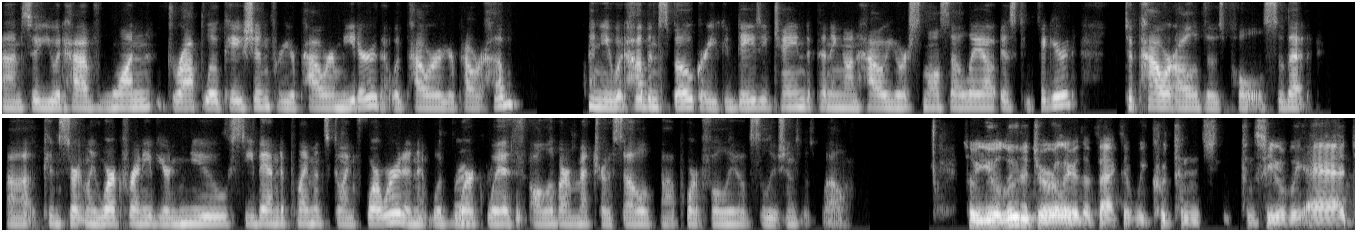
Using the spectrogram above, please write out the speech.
Um, so you would have one drop location for your power meter that would power your power hub. And you would hub and spoke or you can daisy chain depending on how your small cell layout is configured to power all of those poles. So that uh, can certainly work for any of your new c-band deployments going forward and it would work with all of our metro cell uh, portfolio of solutions as well. So you alluded to earlier the fact that we could con- conceivably add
